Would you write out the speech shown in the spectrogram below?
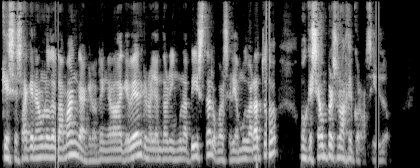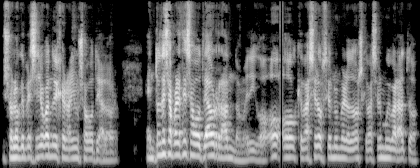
que se saquen a uno de la manga, que no tenga nada que ver, que no hayan dado ninguna pista, lo cual sería muy barato, o que sea un personaje conocido. Eso es lo que pensé yo cuando dije no hay un saboteador. Entonces aparece saboteador random. Me digo, oh, oh, que va a ser opción número dos, que va a ser muy barato.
